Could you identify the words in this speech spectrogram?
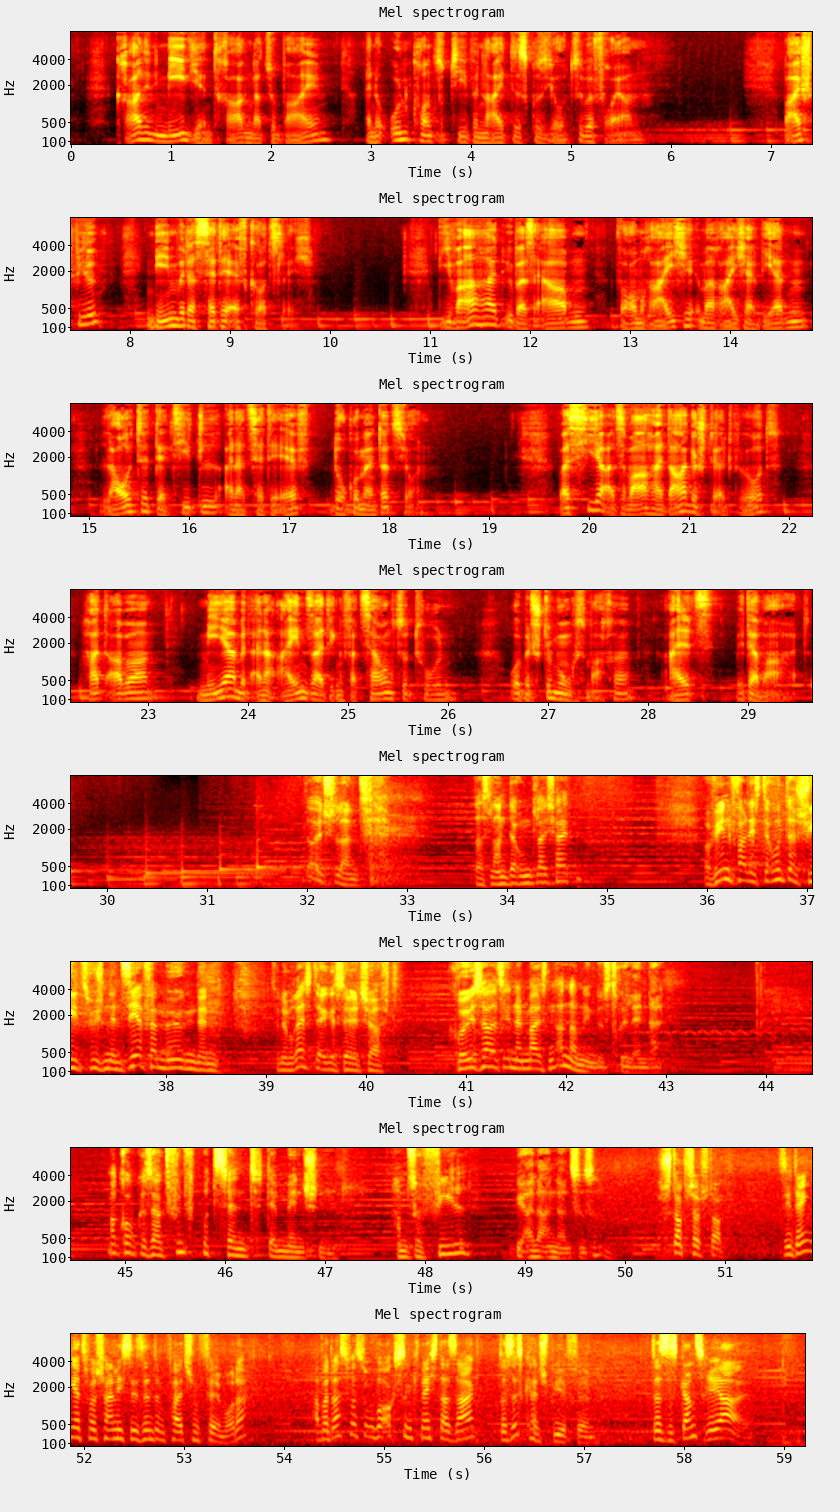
Gerade die Medien tragen dazu bei, eine unkonstruktive Neiddiskussion zu befeuern. Beispiel nehmen wir das ZDF kürzlich. Die Wahrheit übers Erben, warum Reiche immer reicher werden, lautet der Titel einer ZDF-Dokumentation. Was hier als Wahrheit dargestellt wird, hat aber mehr mit einer einseitigen Verzerrung zu tun und mit Stimmungsmache als mit der Wahrheit. Deutschland, das Land der Ungleichheiten? Auf jeden Fall ist der Unterschied zwischen den sehr Vermögenden zu dem Rest der Gesellschaft größer als in den meisten anderen Industrieländern. Mal grob gesagt, 5% der Menschen haben so viel wie alle anderen zusammen. Stopp, stopp, stopp. Sie denken jetzt wahrscheinlich, Sie sind im falschen Film, oder? Aber das, was Uwe Ochsenknecht da sagt, das ist kein Spielfilm. Das ist ganz real.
